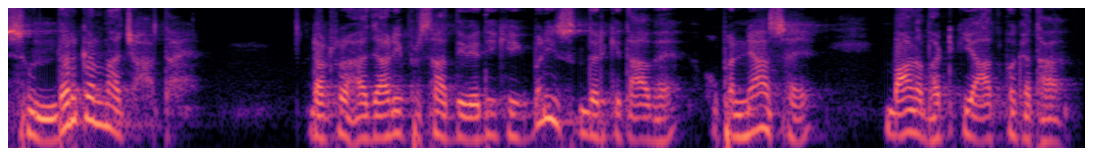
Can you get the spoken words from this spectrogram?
सुंदर करना चाहता है। डॉक्टर हजारी प्रसाद द्विवेदी की एक बड़ी सुंदर किताब है, उपन्यास है, बाण भट्ट की आत्मकथा।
